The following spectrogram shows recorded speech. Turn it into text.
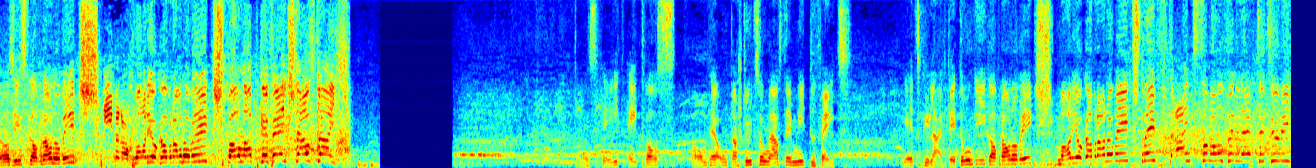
Das ist Gavranovic. Immer noch Mario Gavranovic. Ball abgefälscht, Ausgleich. Es fehlt etwas an der Unterstützung aus dem Mittelfeld. Jetzt vielleicht Etundi, Gavranovic, Mario Gavranovic trifft 1 zu 0 für den FC Zürich.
